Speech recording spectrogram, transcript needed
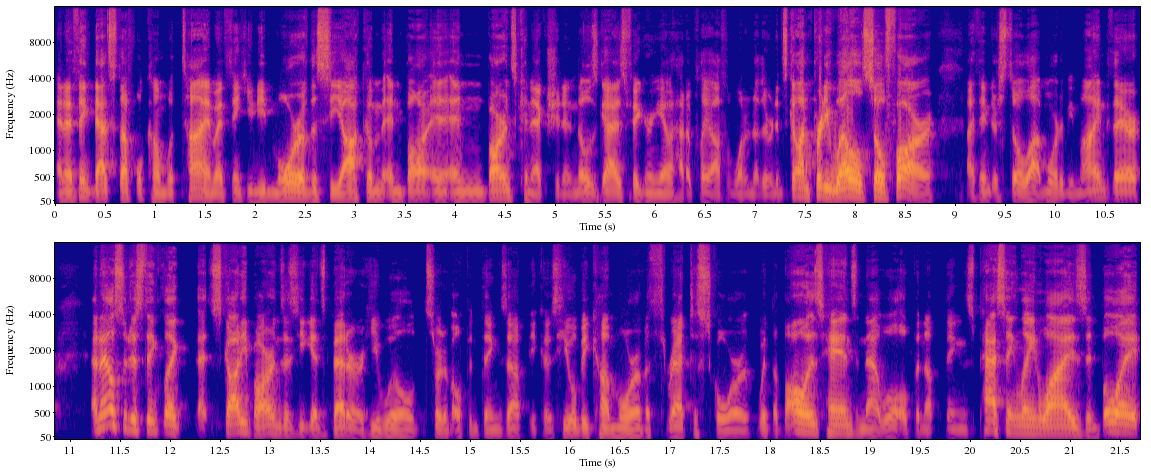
And I think that stuff will come with time. I think you need more of the Siakam and Bar- and Barnes connection and those guys figuring out how to play off of one another. And it's gone pretty well so far. I think there's still a lot more to be mined there. And I also just think like Scottie Barnes, as he gets better, he will sort of open things up because he will become more of a threat to score with the ball in his hands, and that will open up things passing lane wise. And boy,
